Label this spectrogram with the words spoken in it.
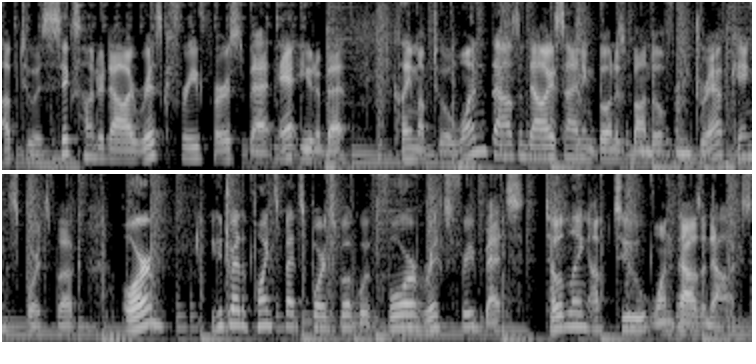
up to a $600 risk free first bet at Unibet. Claim up to a $1,000 signing bonus bundle from DraftKings Sportsbook. Or you can try the PointsBet Sportsbook with four risk free bets totaling up to $1,000.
